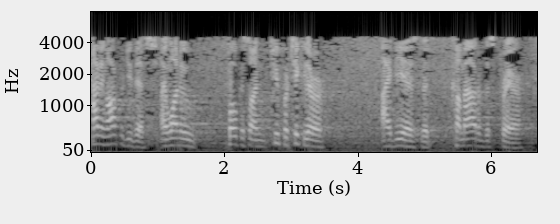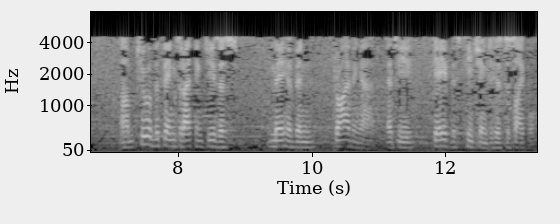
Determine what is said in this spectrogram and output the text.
Having offered you this, I want to focus on two particular ideas that come out of this prayer. Um, two of the things that I think Jesus may have been driving at as he gave this teaching to his disciples.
